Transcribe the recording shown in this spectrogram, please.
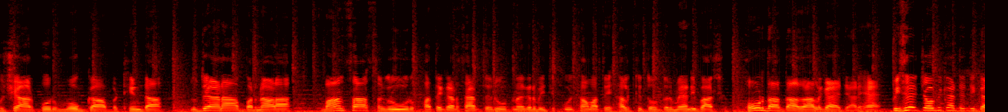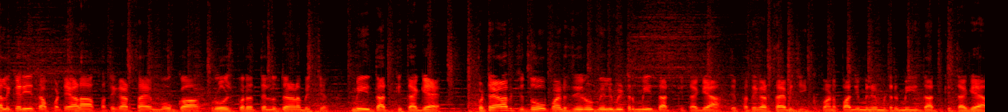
ਹੁਸ਼ਿਆਰਪੁਰ, ਮੋਗਾ, ਬਠਿੰਡਾ, ਲੁਧਿਆਣਾ, ਬਰਨਾਲਾ, ਮਾਨਸਾ, ਸੰਗਰੂਰ, ਫਤਿਹਗੜ੍ਹ ਸਾਹਿਬ ਤੇ ਰੂਪਨਗਰ ਵਿੱਚ ਕੁਝ ਥਾਵਾਂ ਤੇ ਹਲਕੀ ਤੋਂ ਦਰਮਿਆਨੀ ਬਾਰਿਸ਼ ਹੋਣ ਦਾ ਅੰਦਾਜ਼ਾ ਲਗਾਇਆ ਜਾ ਰਿਹਾ ਹੈ। ਪਿਛਲੇ 24 ਘੰਟੇ ਦੀ ਗੱਲ ਕਰੀਏ ਤਾਂ ਪਟਿਆਲਾ, ਫਤਿਹਗੜ੍ਹ ਸਾਹਿਬ, ਮੋਗਾ, ਫਿਰੋਜ਼ਪੁਰ ਅਤੇ ਲੁਧਿਆਣਾ ਵਿੱਚ ਮੀਂਹ ਦਰਜ ਕੀਤਾ ਗਿਆ ਪਟਿਆਲਾ ਵਿੱਚ 2.0 ਮਿਲੀਮੀਟਰ ਮੀਂਹ ਦਰਜ ਕੀਤਾ ਗਿਆ ਤੇ ਫਤਿਹਗੜ੍ਹ ਸਾਹਿਬ ਵਿੱਚ 1.5 ਮਿਲੀਮੀਟਰ ਮੀਂਹ ਦਰਜ ਕੀਤਾ ਗਿਆ।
